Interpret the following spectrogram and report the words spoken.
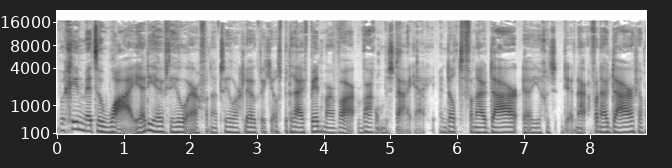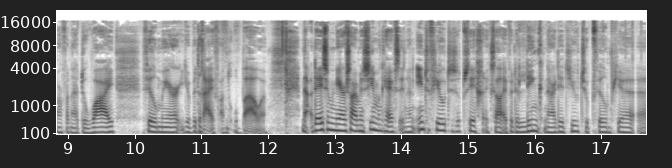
begin met de why. Hè. Die heeft heel erg van, nou, het is heel erg leuk dat je als bedrijf bent, maar waar, waarom besta jij? En dat vanuit daar, je, nou, vanuit daar, zeg maar vanuit de why, veel meer je bedrijf aan het opbouwen. Nou, deze meneer Simon Simek heeft in een interview, dus op zich, ik zal even de link naar dit YouTube-filmpje uh,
